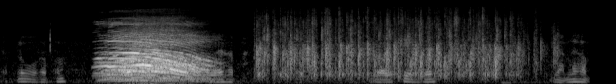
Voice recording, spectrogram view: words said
ครับลูกครับผมเลยครับเราโอเคครับผมย้ำนะครับ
